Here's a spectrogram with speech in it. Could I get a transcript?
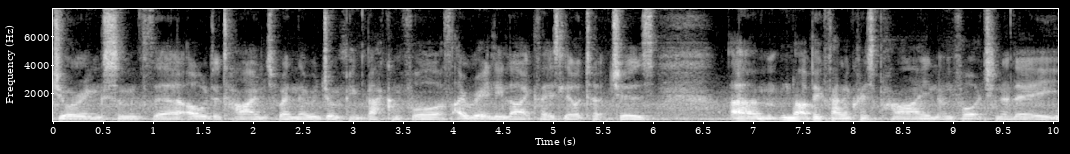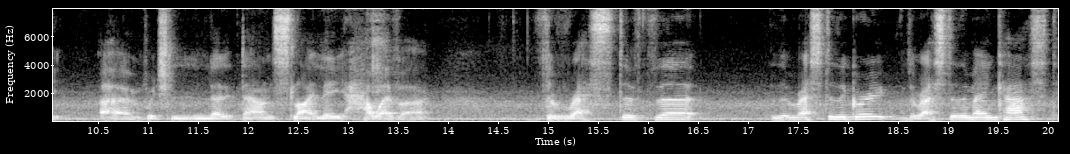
during some of the older times when they were jumping back and forth. I really like those little touches. Um, not a big fan of Chris Pine, unfortunately, um, which let it down slightly. However, the rest of the the rest of the group, the rest of the main cast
